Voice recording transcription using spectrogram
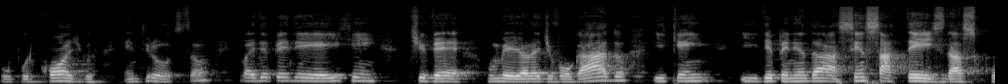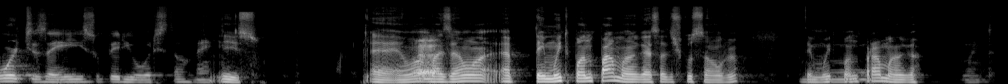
ou por códigos, entre outros. Então, vai depender aí quem tiver o melhor advogado e quem e dependendo da sensatez das cortes aí superiores também. Isso. É, é uma, é. mas é uma, é, tem muito pano para manga essa discussão, viu? Tem muito hum. pano para manga. Muito.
